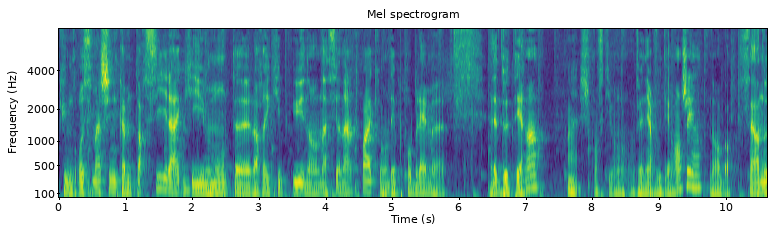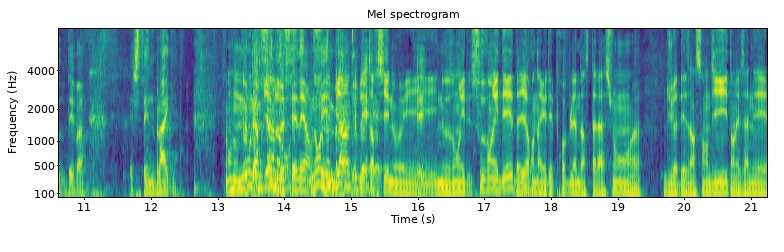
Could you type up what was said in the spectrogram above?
qu'une grosse machine comme Torcy là qui monte euh, leur équipe 1 en National 3 qui ont des problèmes euh, de terrain. Ouais. Je pense qu'ils vont venir vous déranger. Hein. Non, bon, c'est un autre débat. C'est une blague. On- nous, on aime bien, ne le- s'énerve, nous, on aime une bien le club de Torcy. Nous, ils, Et- ils nous ont aidé- souvent aidés. D'ailleurs, on a eu des problèmes d'installation euh, dus à des incendies dans les années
